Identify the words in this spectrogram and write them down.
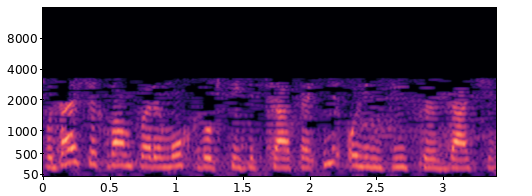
Подальших вам перемог хлопці дівчата і олімпійської здачі.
